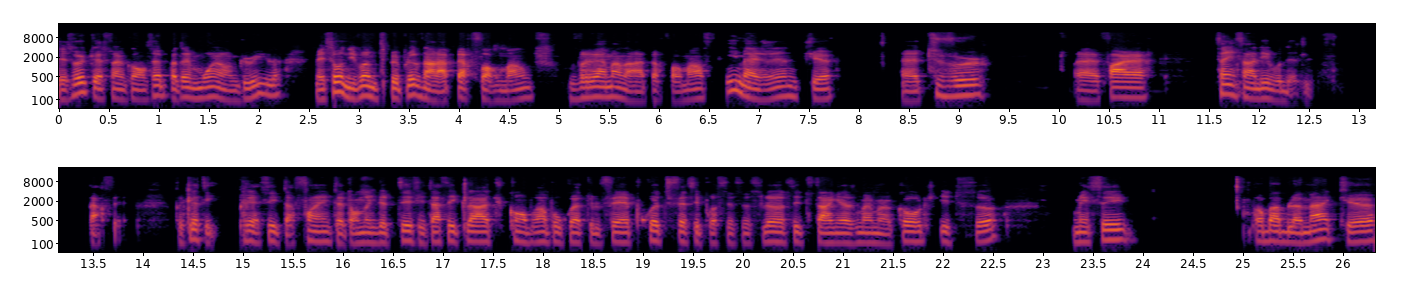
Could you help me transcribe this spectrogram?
C'est sûr que c'est un concept peut-être moins hungry, là, mais ça, on y va un petit peu plus dans la performance, vraiment dans la performance. Imagine que euh, tu veux euh, faire 500 livres au deadlift. Parfait. Fait que là, tu es pressé, tu as faim, tu ton objectif est assez clair, tu comprends pourquoi tu le fais, pourquoi tu fais ces processus-là, tu t'engages même un coach et tout ça. Mais c'est probablement que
